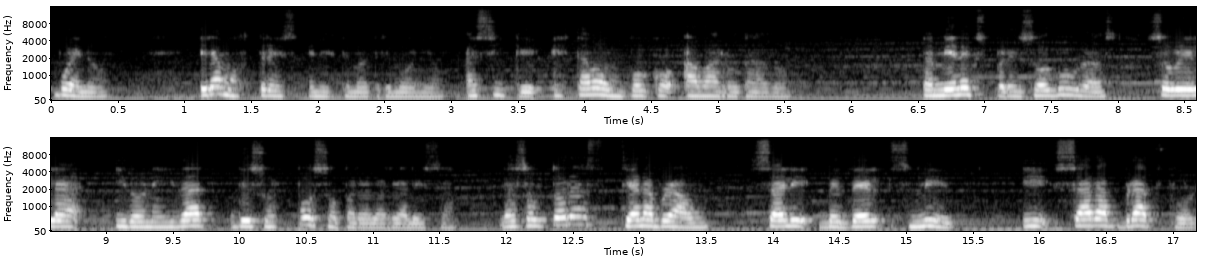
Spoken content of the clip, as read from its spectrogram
bueno, éramos tres en este matrimonio, así que estaba un poco abarrotado. También expresó dudas sobre la idoneidad de su esposo para la realeza. Las autoras Tiana Brown, Sally Bedell Smith y Sarah Bradford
